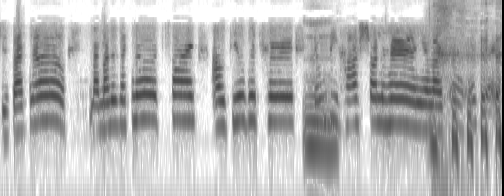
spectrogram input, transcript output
She's like, no. My mother's like, no, it's fine. I'll deal with her. Mm. Don't be harsh on her. And you're like, oh, okay.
